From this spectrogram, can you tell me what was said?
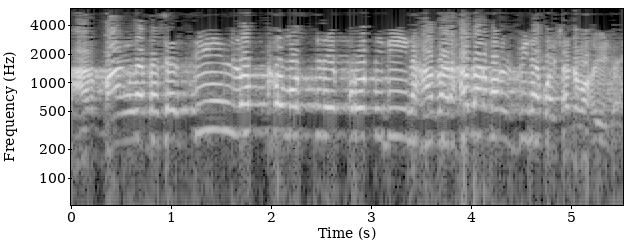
আর বাংলাদেশের তিন লক্ষ মসজিদে প্রতিদিন হাজার হাজার মানুষ বিনা পয়সা জমা হয়ে যায়।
